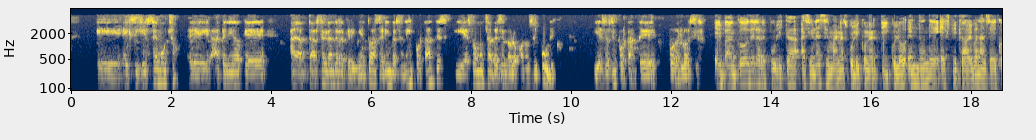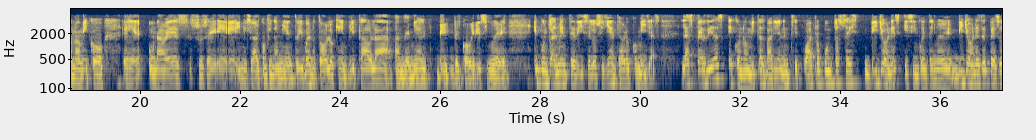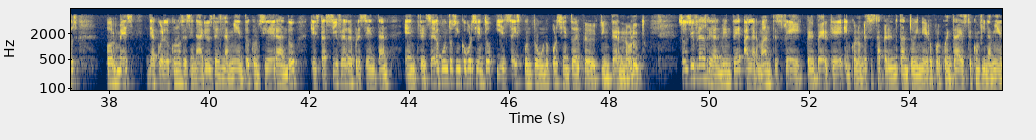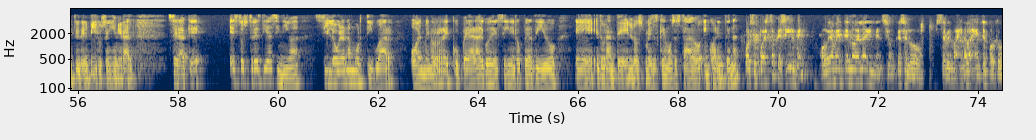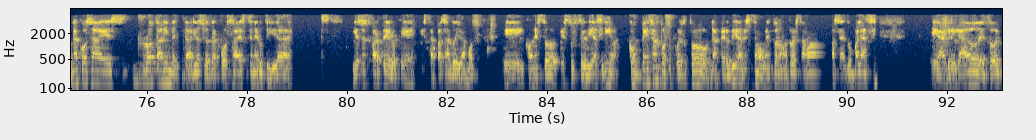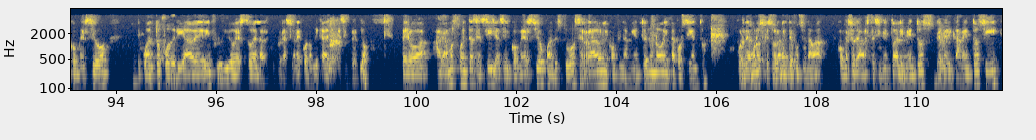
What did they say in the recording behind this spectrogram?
eh, exigirse mucho, eh, ha tenido que adaptarse a grandes requerimientos, hacer inversiones importantes y eso muchas veces no lo conoce el público. Y eso es importante poderlo decir. El Banco de la República hace unas semanas publicó un artículo en donde explicaba el balance económico eh, una vez eh, eh, iniciado el confinamiento y bueno, todo lo que ha implicado la pandemia del, del COVID-19 y puntualmente dice lo siguiente, abro comillas, las pérdidas económicas varían entre 4.6 billones y 59 billones de pesos por mes de acuerdo con los escenarios de aislamiento, considerando que estas cifras representan entre el 0.5% y el 6.1% del Producto Interno Bruto. Son cifras realmente alarmantes, eh, pues, ver que en Colombia se está perdiendo tanto dinero por cuenta de este confinamiento y del virus en general. ¿Será que estos tres días sin IVA sí logran amortiguar o al menos recuperar algo de ese dinero perdido eh, durante los meses que hemos estado en cuarentena? Por supuesto que sirven. Obviamente no es la dimensión que se lo, se lo imagina la gente, porque una cosa es rotar inventarios y otra cosa es tener utilidades. Y eso es parte de lo que está pasando, digamos, eh, con esto, estos tres días sin IVA. Compensan, por supuesto, la pérdida. En este momento nosotros estamos haciendo un balance eh, agregado de todo el comercio de cuánto podría haber influido esto en la recuperación económica de lo que se perdió. Pero hagamos cuentas sencillas. El comercio, cuando estuvo cerrado en el confinamiento en un 90%, acordémonos que solamente funcionaba comercio de abastecimiento de alimentos, de medicamentos y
